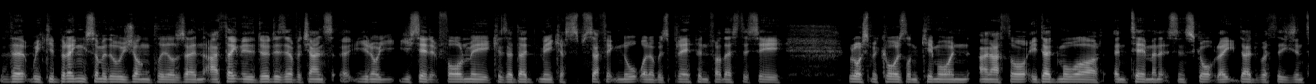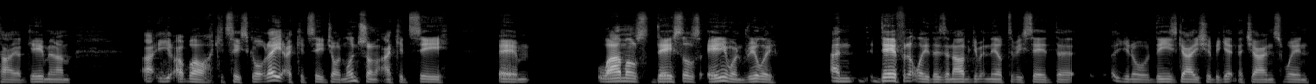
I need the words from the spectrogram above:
that we could bring some of those young players in. I think they do deserve a chance. Uh, you know, you said it for me because I did make a specific note when I was prepping for this to say Ross McCausland came on, and I thought he did more in ten minutes than Scott Wright did with his entire game. And I'm, I, well, I could say Scott Wright, I could say John Lundstram, I could say um, Lammers, Dessers, anyone really. And definitely, there's an argument there to be said that you know these guys should be getting a chance when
